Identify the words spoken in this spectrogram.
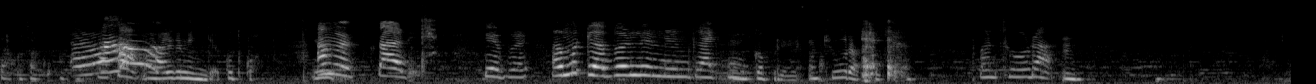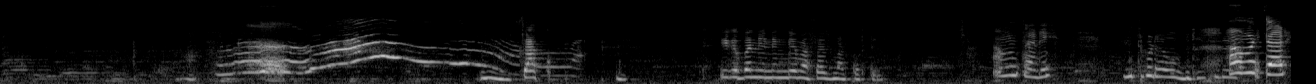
ಸಾಕು ಸಾಕು. ಈಗ ನಿಂಗೆ ಕುತ್ಕೋ. ಎಣ್ಣೆ ಒಂಚೂರು ಹಾಕ್ಬೇಕು ಒಂದು ಚೂಡ ಹ್ಞೂ ಹ್ಞೂ ಸಾಕು ಹ್ಮ್. ಈಗ ಬನ್ನಿ ನಿಂಗೆ ಮಸಾಜ್ ಮಾಡ್ಕೊಡ್ತೀನಿ. ಅಮ್ಮ ತಡಿ ಮುಟ್ಬಿಡ ಬಿದ್ದೋಯ್ತದೆ. ಅಮ್ಮ ತಡಿ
